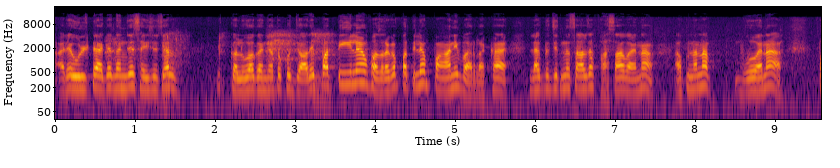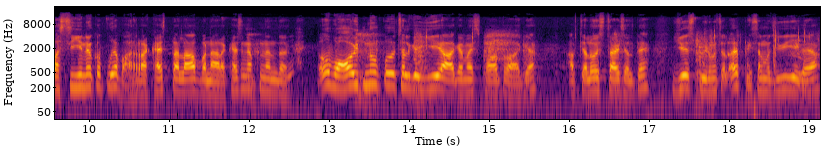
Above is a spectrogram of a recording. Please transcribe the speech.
अरे उल्टा है क्या गंजे? सही से चल। कलुआ गंजा तो कुछ ज़्यादा पतीले में फंस रखा पतीले में पानी भर रखा है। लगता है जितने साल से फंसा हुआ है ना, अपना ना वो है ना, पसीने को पूरा भर रखा है, इस तालाब बना रखा है इसने अपने अंदर। ओ भाव इतना ऊपर चल गया, ये आ गया, मैं इस पार तो आ गया। अब चलो इस साइड चलते हैं। ये स्पीड में चलो, अरे फिसल मच गई ये गया।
